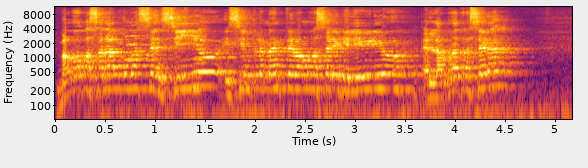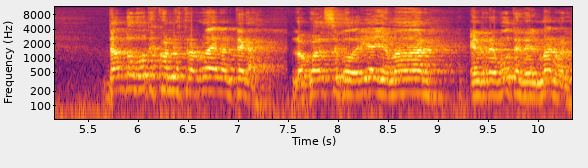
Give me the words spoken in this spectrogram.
Vamos a pasar a algo más sencillo y simplemente vamos a hacer equilibrio en la rueda trasera dando botes con nuestra rueda delantera, lo cual se podría llamar el rebote del manual.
